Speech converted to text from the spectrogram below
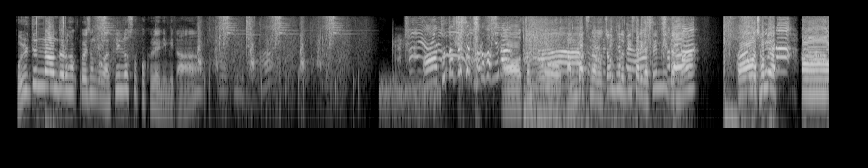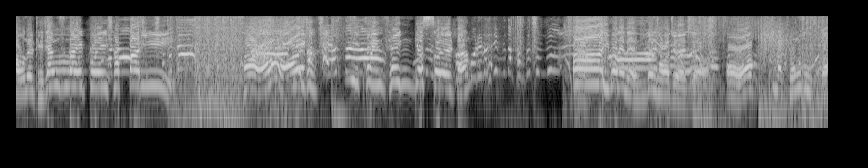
골든 라운드를 확보에 성공한 필로소퍼 클랜입니다. 아, 초점 패션 바로 갑니다. 어, 점프, 어, 감각 스나도 점프는 삑사리가 뜹니다. 어, 정면, 아, 오늘 대장 스나이퍼의 샷발이. 어, 어, 어, 이거, 1코인 생겼어요, 일단. 머리로 찝니다, 감각 선수. 아, 이번에는, 이건 잡아줘야죠. 어, 하지만 경호 선수가,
